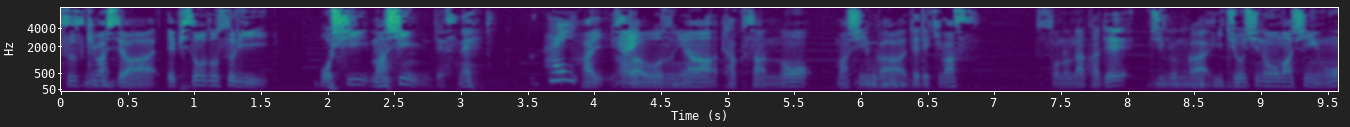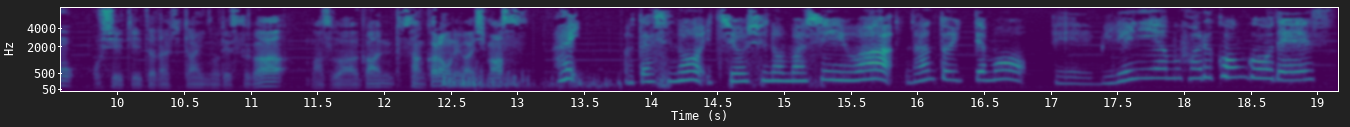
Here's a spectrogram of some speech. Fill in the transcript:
続きましては、エピソード3、推しマシンですね。はい。はい、スターウォーズにはたくさんのマシンが出てきます。その中で自分が一押しのマシンを教えていただきたいのですが、まずはガーネットさんからお願いします。はい。私の一押しのマシンは、なんといっても、えー、ミレニアムファルコン号です。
